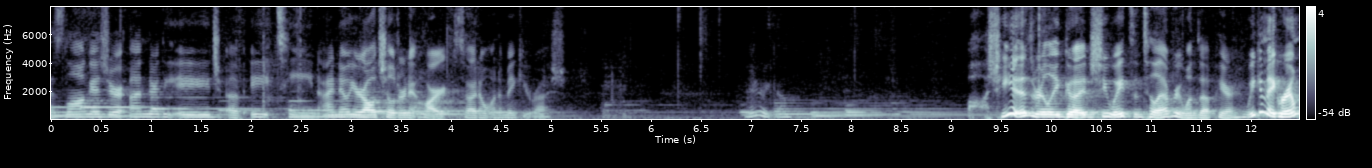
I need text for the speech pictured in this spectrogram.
as long as you're under the age of 18. I know you're all children at heart, so I don't want to make you rush. There we go she is really good. She waits until everyone's up here. We can make room.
